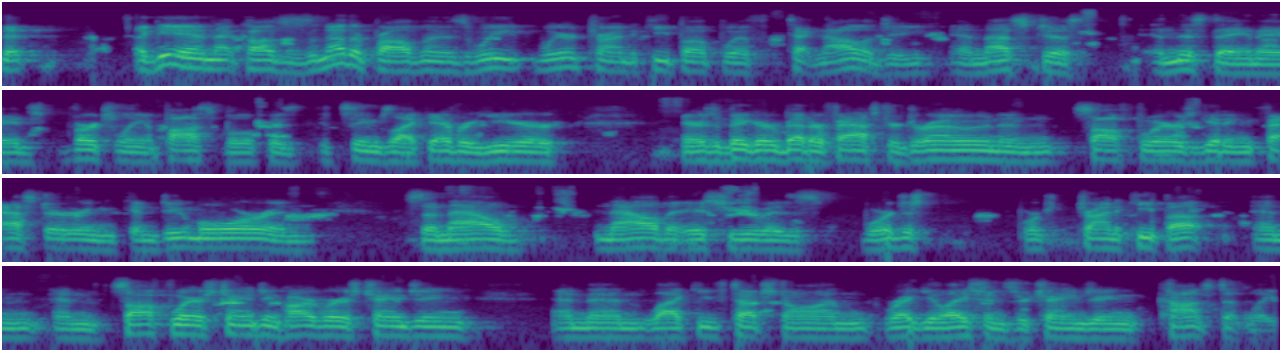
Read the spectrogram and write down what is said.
that again that causes another problem is we we're trying to keep up with technology and that's just in this day and age virtually impossible because it seems like every year there's a bigger better faster drone and software is getting faster and can do more and so now now the issue is we're just we're trying to keep up and and software is changing hardware is changing. And then, like you've touched on, regulations are changing constantly.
